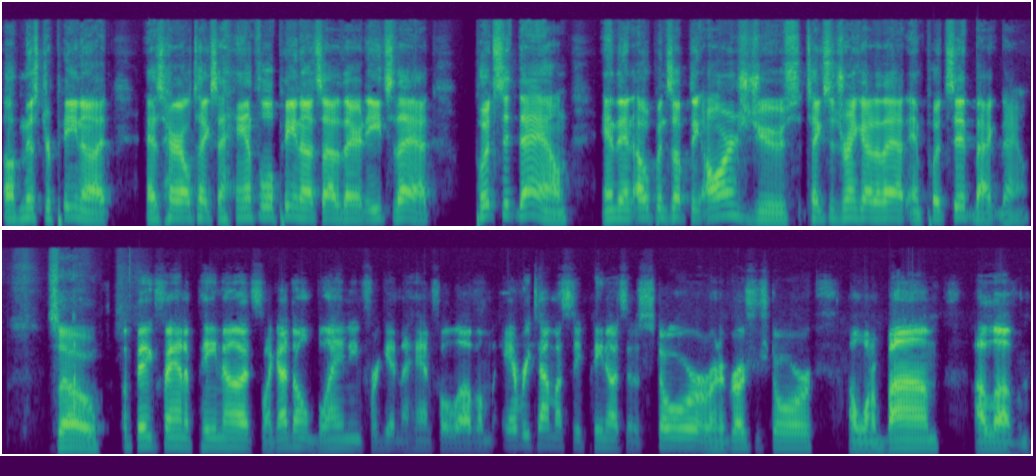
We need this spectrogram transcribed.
of Mr. Peanut as Harold takes a handful of peanuts out of there and eats that, puts it down, and then opens up the orange juice, takes a drink out of that, and puts it back down. So a big fan of peanuts. Like I don't blame him for getting a handful of them. Every time I see peanuts in a store or in a grocery store, I want to buy them. I love them.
